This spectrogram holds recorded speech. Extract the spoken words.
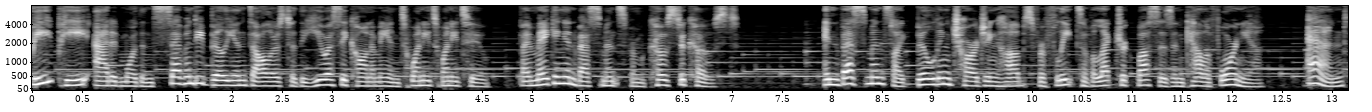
BP added more than $70 billion to the U.S. economy in 2022 by making investments from coast to coast. Investments like building charging hubs for fleets of electric buses in California and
